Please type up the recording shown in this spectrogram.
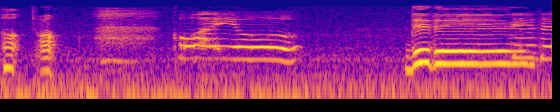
ああ怖いよでででーで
